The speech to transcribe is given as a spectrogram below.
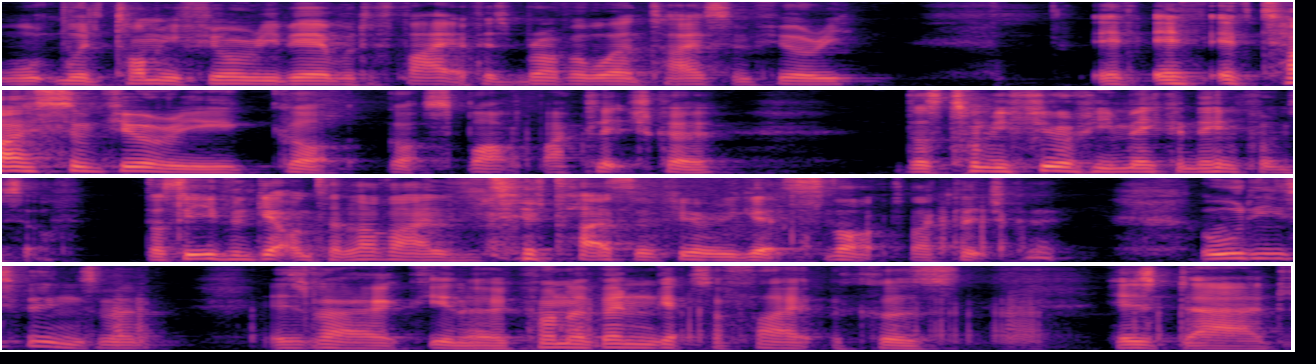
would Tommy Fury be able to fight if his brother weren't Tyson Fury? If if if Tyson Fury got got sparked by Klitschko, does Tommy Fury make a name for himself? Does he even get onto Love Island if Tyson Fury gets sparked by Klitschko? All these things, man. It's like, you know, Conor Benn gets a fight because his dad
